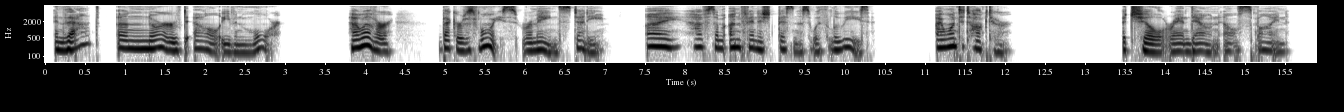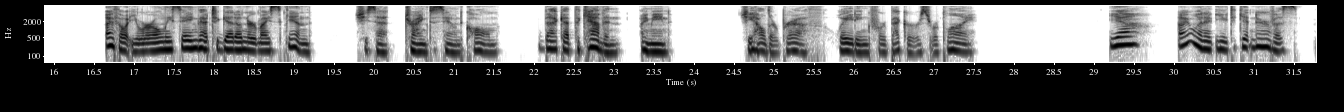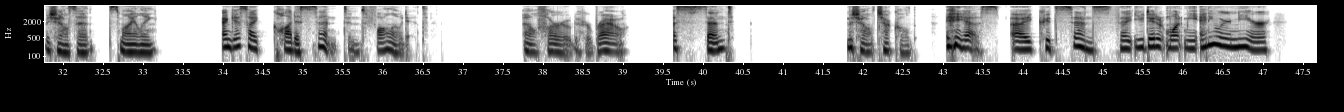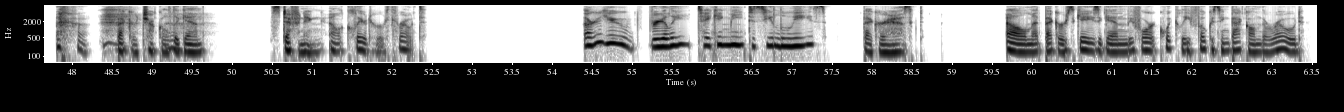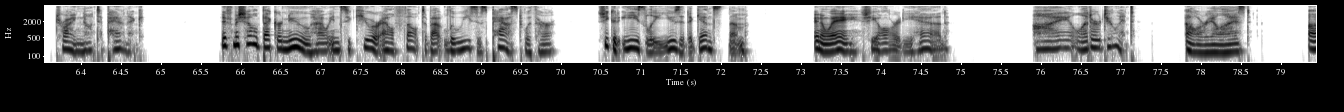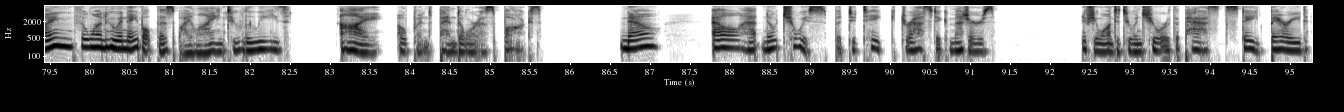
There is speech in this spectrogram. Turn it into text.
and that unnerved Elle even more. However, Becker's voice remained steady. I have some unfinished business with Louise. I want to talk to her. A chill ran down Elle's spine. I thought you were only saying that to get under my skin, she said, trying to sound calm. Back at the cabin, I mean. She held her breath, waiting for Becker's reply. Yeah, I wanted you to get nervous, Michelle said, smiling. I guess I caught a scent and followed it. Elle furrowed her brow. A scent? Michelle chuckled. Yes, I could sense that you didn't want me anywhere near. Becker chuckled again. Stiffening, Elle cleared her throat. Are you really taking me to see Louise? Becker asked. Elle met Becker's gaze again before quickly focusing back on the road, trying not to panic. If Michelle Becker knew how insecure Elle felt about Louise's past with her, she could easily use it against them. In a way, she already had. I let her do it. Elle realized. I'm the one who enabled this by lying to Louise. I opened Pandora's box. Now, Elle had no choice but to take drastic measures. If she wanted to ensure the past stayed buried,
